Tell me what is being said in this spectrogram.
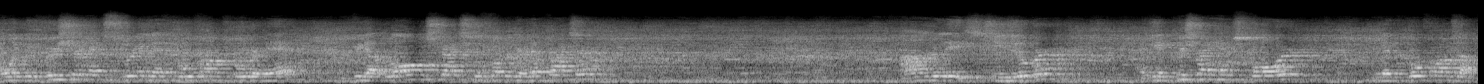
And when you push your hips through lift both arms overhead. Feel that long stretch to the front of your hip flexor release. Change it over. Again, push my hips forward and then both arms up.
